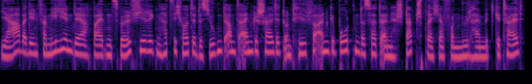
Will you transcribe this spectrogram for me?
Ja, bei den Familien der beiden Zwölfjährigen hat sich heute das Jugendamt eingeschaltet und Hilfe angeboten. Das hat ein Stadtsprecher von Mülheim mitgeteilt.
